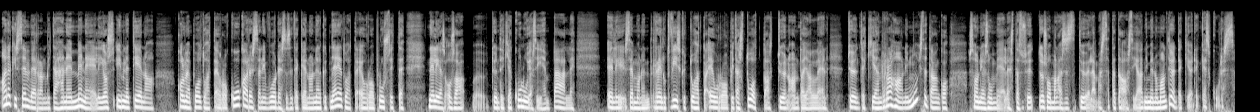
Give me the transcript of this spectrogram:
ainakin sen verran, mitä häneen menee. Eli jos ihminen tienaa 3500 euroa kuukaudessa, niin vuodessa se tekee noin 44 000 euroa plus sitten neljäs osa työntekijäkuluja siihen päälle. Eli semmoinen reilut 50 000 euroa pitäisi tuottaa työnantajalleen työntekijän rahaa, niin muistetaanko Sonja sun mielestä suomalaisessa työelämässä tätä asiaa nimenomaan työntekijöiden keskuudessa?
